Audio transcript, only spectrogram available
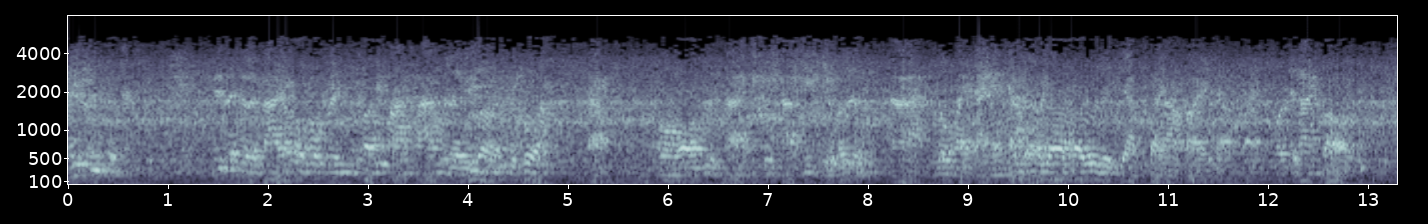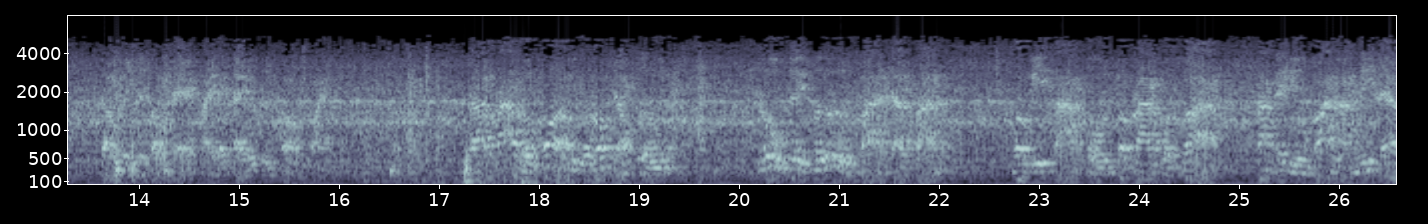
ที่จะเกิดตายก็คงเป็นข้อดีมาช้างเลยคือพวกอ๋อคือตายคือตายที่เกี่ยวกับเรื่องลมหายใจกันยาวเราก็รู้สึกอยากไปไปอยากไป เพราะฉะนั้นก็เราไม่จะต้องแตกไปใจคือต่อไปราคาหลวงพ่อที่เราลบจากเกิดโลกได้เกิดบ้านจากบ้า เมื่อปีสามศูนย์ก็ปรากฏว่าท่านได้อยู่บ้านหลังนี้แล้ว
